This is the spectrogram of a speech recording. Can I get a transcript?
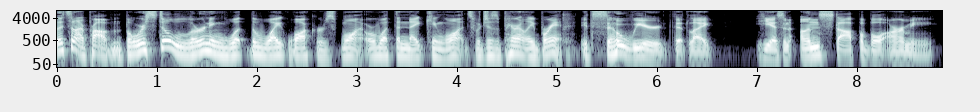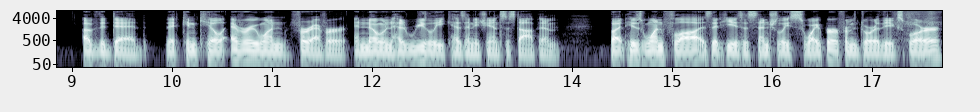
it's not a problem, but we're still learning what the White Walkers want or what the Night King wants, which is apparently Bran. it's so weird that like he has an unstoppable army of the dead that can kill everyone forever and no one really has any chance to stop him but his one flaw is that he is essentially swiper from Dora the Explorer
